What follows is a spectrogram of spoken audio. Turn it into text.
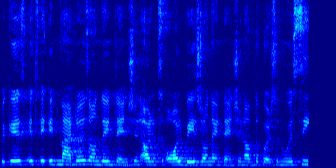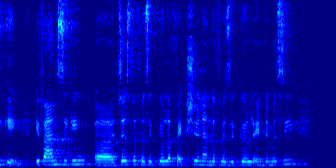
Because it's it, it matters on the intention or it's all based on the intention of the person who is seeking. If i am seeking uh, just the physical affection and the physical intimacy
